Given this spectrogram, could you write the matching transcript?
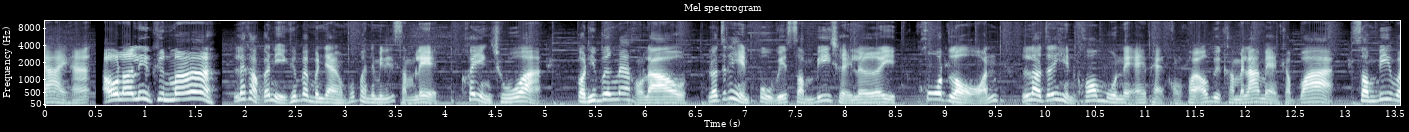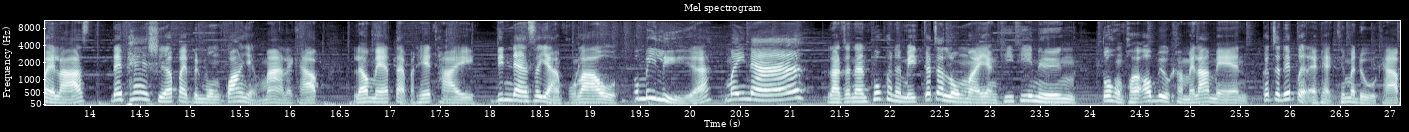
ได้ฮะ เอาละรีบขึ้นมา และเขาก็หนีขึ้นไปบนยานของพวกพันธมิตรที่สำเร็จ ค่อยอย่างชั่ว ก่อนที่เบื้องหน้าของเรา เราจะได้เห็นปู่วิทซอมบี้เฉยเลย โคตรหลอน แล้วเราจะได้เห็นข้อมูลใน iPad ของ Point of View Camera Man ครับว่าซอมบี้ไวรัสได้แพร่เชื้อไปเป็นวงกว้างอย่างมากเลยครับ แล้วแม้แต่ประเทศไทย ดินแดนสยามของเราก็ไม่เหลือ ไม่นะ หลังจากนั้นพวกพันธมิตรก็จะลงมาอย่างที่ที่หนึ่งตัวของ Point of View Camera Man ก็จะได้เปิด iPad ขึ้นมาดูครับ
